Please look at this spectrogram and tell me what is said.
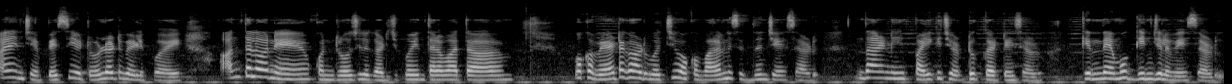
అని చెప్పేసి ఎటోళ్ళు అటు వెళ్ళిపోయాయి. అంతలోనే కొన్ని రోజులు గడిచిపోయిన తర్వాత ఒక వేటగాడు వచ్చి ఒక వలని సిద్ధం చేశాడు. దానిని పైకి చెట్టుకు కట్టేశాడు. కిందేమో గింజలు వేశాడు.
